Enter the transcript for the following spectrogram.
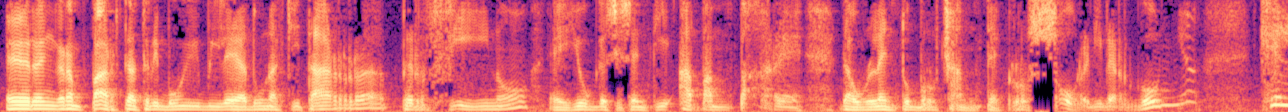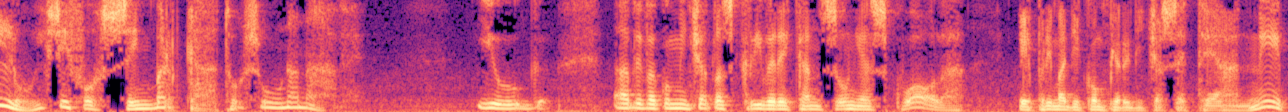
era in gran parte attribuibile ad una chitarra perfino, e Hugh si sentì abbampare da un lento bruciante rossore di vergogna, che lui si fosse imbarcato su una nave. Hugh aveva cominciato a scrivere canzoni a scuola, e prima di compiere 17 anni,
